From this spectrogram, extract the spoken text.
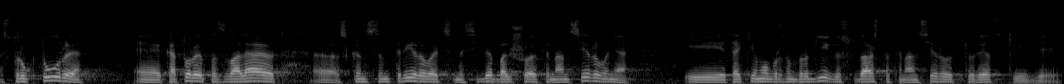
структуры, э, которые позволяют сконцентрировать на себе большое финансирование, и таким образом другие государства финансируют турецкие идеи.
